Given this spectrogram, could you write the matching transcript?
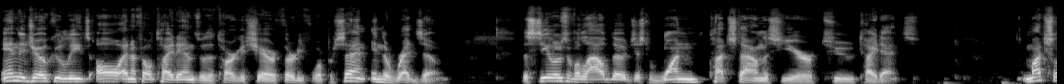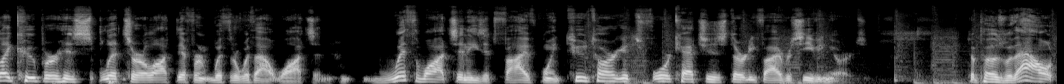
And the Njoku leads all NFL tight ends with a target share of 34% in the red zone. The Steelers have allowed, though, just one touchdown this year to tight ends. Much like Cooper, his splits are a lot different with or without Watson. With Watson, he's at 5.2 targets, 4 catches, 35 receiving yards. To pose without,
